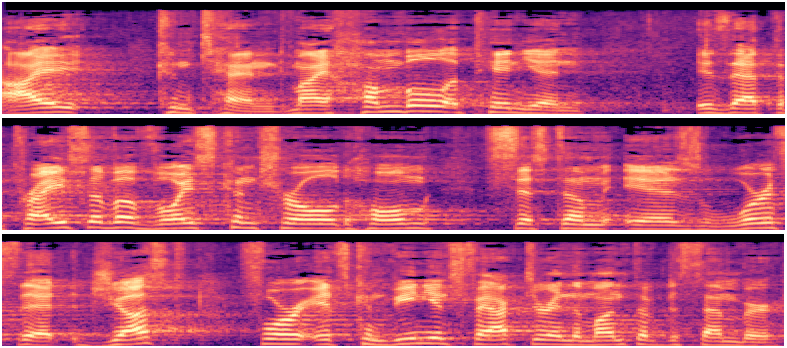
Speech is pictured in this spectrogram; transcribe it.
I contend, my humble opinion is that the price of a voice controlled home system is worth it just for its convenience factor in the month of December.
